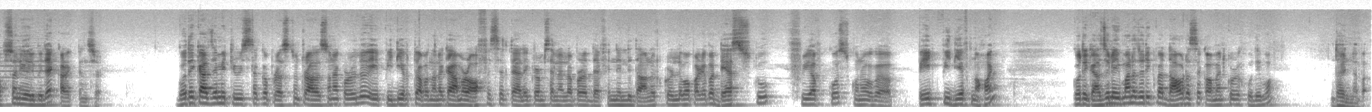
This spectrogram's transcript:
option will be the correct answer গতিকে আজি আমি ত্ৰিছ টকাৰ প্ৰশ্নটো আলোচনা কৰিলোঁ। এই পি ডি এফটো আপোনালোকে আমাৰ অফিচিয়েল টেলিগ্ৰাম চেনেলৰ পৰা ডেফিনেটলি ডাউনলোড কৰি ল'ব পাৰিব। ডেছটো ফ্ৰী অফ কষ্ট কোনো পেইড পি ডি এফ নহয়। গতিকে আজিলৈ ইমানে যদি কিবা ডাউট আছে কমেণ্ট কৰি সুধিব। ধন্যবাদ।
